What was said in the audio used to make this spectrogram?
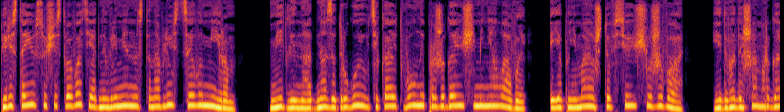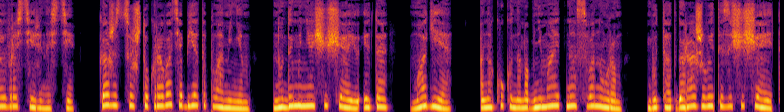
перестаю существовать и одновременно становлюсь целым миром. Медленно одна за другой утекают волны прожигающей меня лавы, и я понимаю, что все еще жива. Едва дыша моргаю в растерянности. Кажется, что кровать объята пламенем, но дыма не ощущаю. Это магия. Она коконом обнимает нас с Ванором, будто отгораживает и защищает.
